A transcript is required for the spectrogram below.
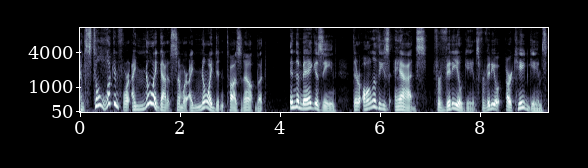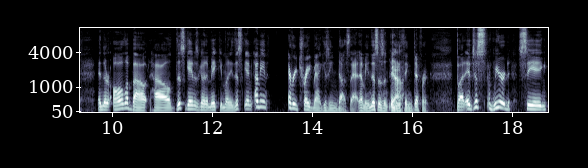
I'm still looking for it. I know I got it somewhere. I know I didn't toss it out, but in the magazine, there are all of these ads for video games, for video arcade games, and they're all about how this game is going to make you money. This game, I mean, every trade magazine does that. I mean, this isn't Yeah. anything different, but it's just weird seeing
